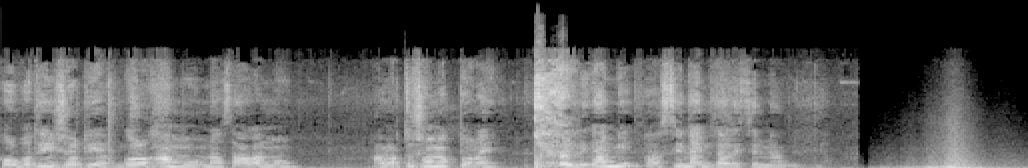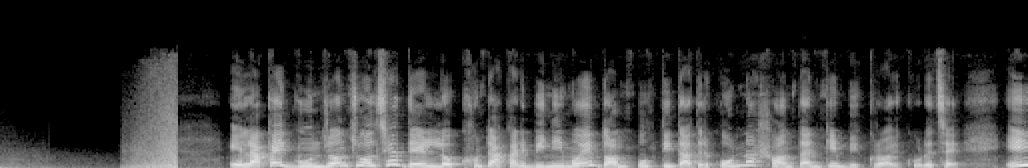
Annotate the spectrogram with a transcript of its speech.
করব ঘর খামু, না চালানো আমার তো সমর্থ নাই। লিগে আমি না বিদ্যা এলাকায় গুঞ্জন চলছে, দেড় লক্ষ টাকার বিনিময়ে দম্পতি তাদের কন্যা সন্তানকে বিক্রয় করেছে। এই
